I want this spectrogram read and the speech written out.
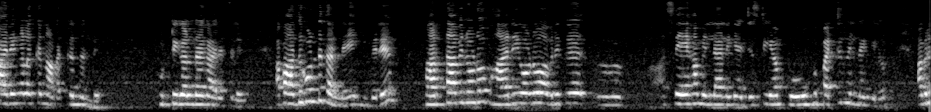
കാര്യങ്ങളൊക്കെ നടക്കുന്നുണ്ട്. കുട്ടികളുടെ കാര്യത്തിൽ അപ്പൊ അതുകൊണ്ട് തന്നെ ഇവർ ഭർത്താവിനോടോ ഭാര്യയോടോ അവർക്ക് സ്നേഹമില്ല അല്ലെങ്കിൽ അഡ്ജസ്റ്റ് ചെയ്യാൻ പോകും പറ്റുന്നില്ലെങ്കിലും അവർ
